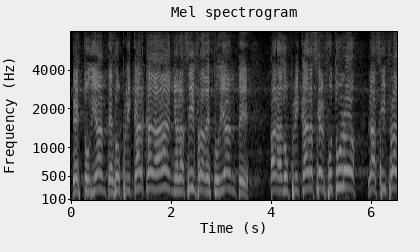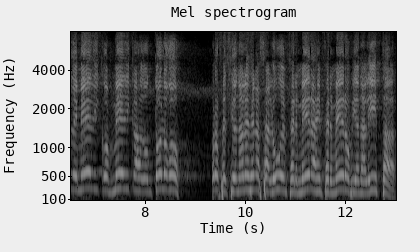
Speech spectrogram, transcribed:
de estudiantes, duplicar cada año la cifra de estudiantes para duplicar hacia el futuro la cifra de médicos, médicas, odontólogos, profesionales de la salud, enfermeras, enfermeros, bienalistas.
